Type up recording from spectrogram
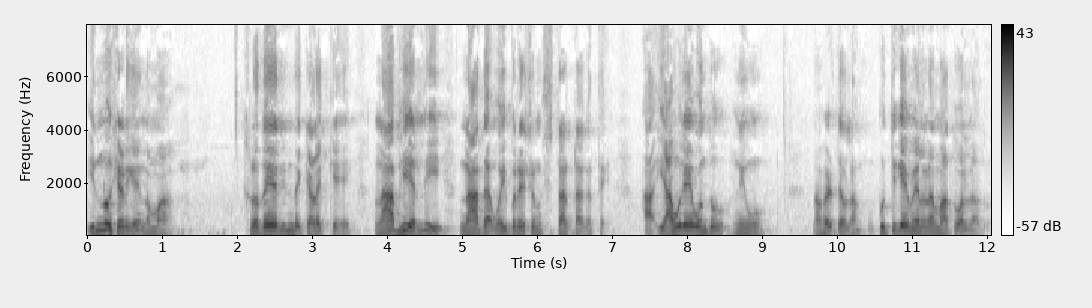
ಇನ್ನೂ ಹೇಳಿಗೆ ನಮ್ಮ ಹೃದಯದಿಂದ ಕೆಳಕ್ಕೆ ನಾಭಿಯಲ್ಲಿ ನಾದ ವೈಬ್ರೇಷನ್ ಸ್ಟಾರ್ಟ್ ಆಗುತ್ತೆ. ಯಾವುದೇ ಒಂದು ನೀವು, ನಾವು ಹೇಳ್ತೇವಲ್ಲ, ಕುತ್ತಿಗೆ ಮೇಲಿನ ಮಾತು ಅಲ್ಲ ಅದು.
